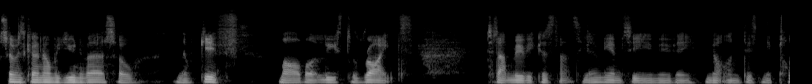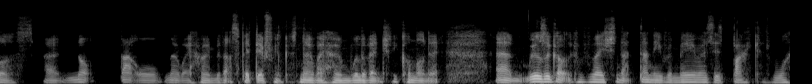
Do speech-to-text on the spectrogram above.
something's going on with Universal. And they'll give Marvel at least the rights to that movie because that's the only MCU movie not on Disney Plus. Uh, not that or No Way Home, but that's a bit different because No Way Home will eventually come on it. Um, we also got confirmation that Danny Ramirez is back as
